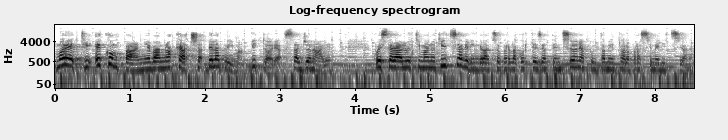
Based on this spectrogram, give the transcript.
Moretti e compagne vanno a caccia della prima vittoria stagionale. Questa era l'ultima notizia, vi ringrazio per la cortese attenzione e appuntamento alla prossima edizione.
